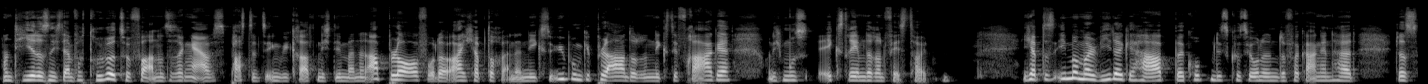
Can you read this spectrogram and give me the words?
Und hier das nicht einfach drüber zu fahren und zu sagen, ja, es passt jetzt irgendwie gerade nicht in meinen Ablauf oder ah, ich habe doch eine nächste Übung geplant oder eine nächste Frage und ich muss extrem daran festhalten. Ich habe das immer mal wieder gehabt bei Gruppendiskussionen in der Vergangenheit, dass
